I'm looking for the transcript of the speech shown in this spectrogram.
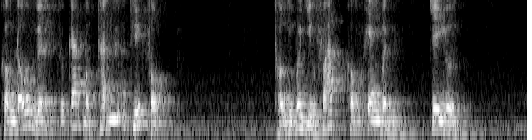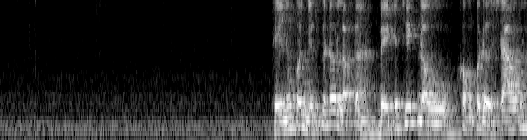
Không đối nghịch với các bậc thánh thuyết phục. Thuận với diệu pháp, không khen bình chê người. Thì nó có những cái đó lập là về cái thuyết đầu không có đời sau đó.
